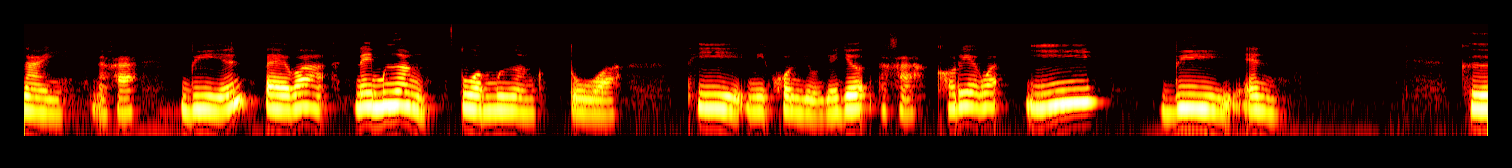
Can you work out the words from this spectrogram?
ในนะคะ byen แปลว่าในเมือง ตัวเมือง ตัวที่มีคนอยู่เยอะๆนะคะเขาเรียกว่า i byen คือ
